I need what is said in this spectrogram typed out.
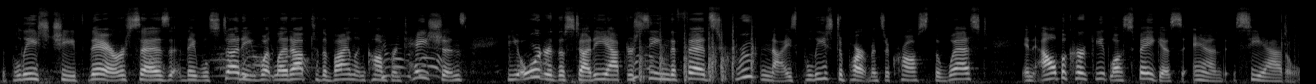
The police chief there says they will study what led up to the violent confrontations. He ordered the study after seeing the feds scrutinize police departments across the West in Albuquerque, Las Vegas, and Seattle.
